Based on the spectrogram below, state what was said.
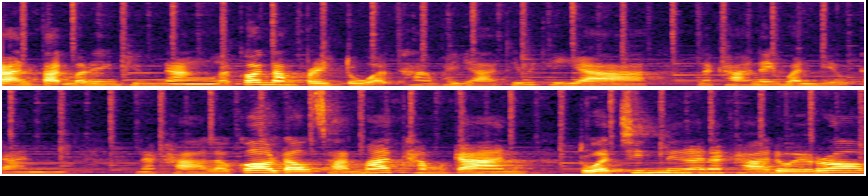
การตัดมะเร็งผิวหนัง แล้วก็นำไปตรวจทางพยาธิวิทยานะคะ ในวันเดียวกัน นะคะ แล้วก็เราสามารถทำการตรวจชิ้นเนื้อนะคะ โดยรอบ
